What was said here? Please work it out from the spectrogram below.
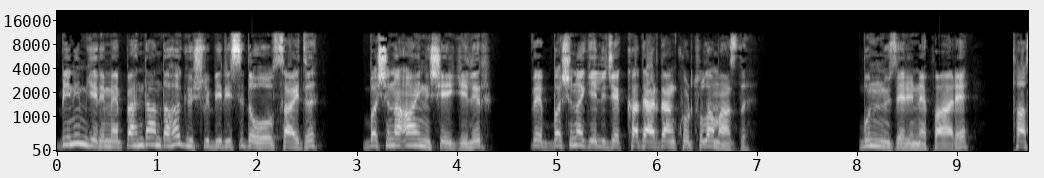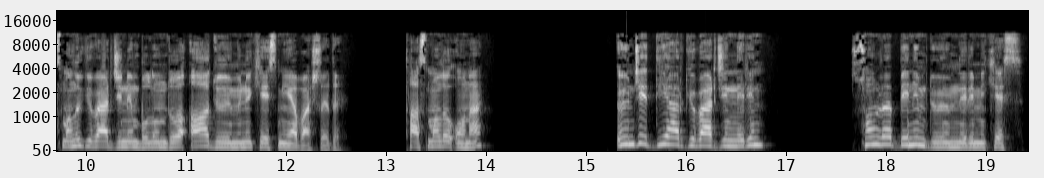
Benim yerime benden daha güçlü birisi de olsaydı, başına aynı şey gelir ve başına gelecek kaderden kurtulamazdı. Bunun üzerine fare, tasmalı güvercinin bulunduğu ağ düğümünü kesmeye başladı. Tasmalı ona, ''Önce diğer güvercinlerin, sonra benim düğümlerimi kes.''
